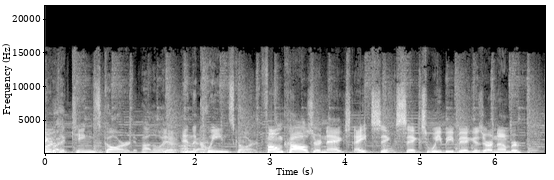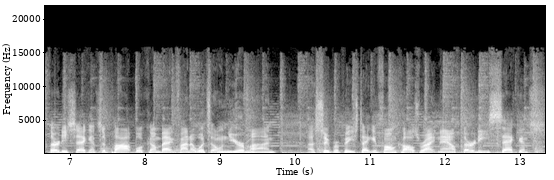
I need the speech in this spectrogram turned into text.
Part part of the King's Guard, by the way, Yeah. and the Queen's Guard. Phone calls are next. 866 We Be Big is our number. 30 seconds of pop. We'll come back and find out what's on your mind. Uh, Super P's taking phone calls right now. 30 seconds,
